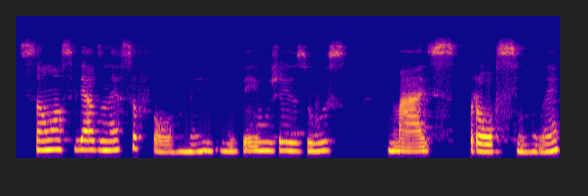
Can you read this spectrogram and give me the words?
são auxiliados nessa forma, né? Ver o Jesus mais próximo, né?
